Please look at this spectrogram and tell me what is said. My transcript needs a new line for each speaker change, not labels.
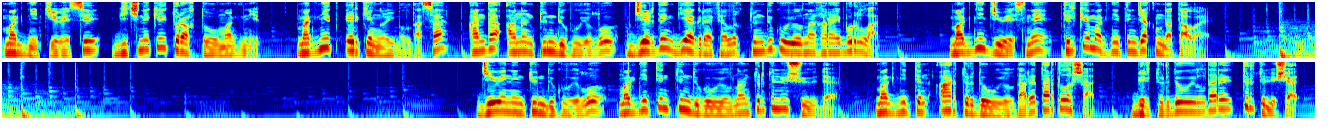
магнит жебеси кичинекей турактуу магнит. Магнит эркин кыймылдаса анда анын түндүк уюлу жердин географиялык түндүк уюлуна карай бурулат. Магнит жебесине тилке магнитин жакындаталы. Жебенин түндүк уюлу магниттин түндүк уюлунан түртүлүшүүдө. Магниттин ар түрдүү уюлдары тартылышат. Бир түрдүү уюлдары түртүлүшөт.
